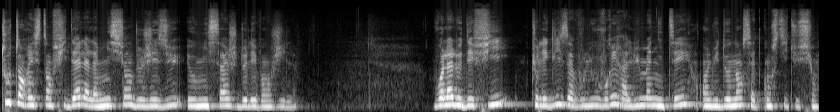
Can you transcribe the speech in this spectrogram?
tout en restant fidèle à la mission de Jésus et au message de l'Évangile. Voilà le défi que l'Église a voulu ouvrir à l'humanité en lui donnant cette constitution.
